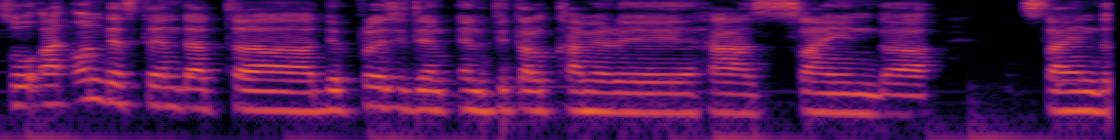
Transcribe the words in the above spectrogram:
So I understand that uh, the president and Vital Kamerhe has signed uh, signed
